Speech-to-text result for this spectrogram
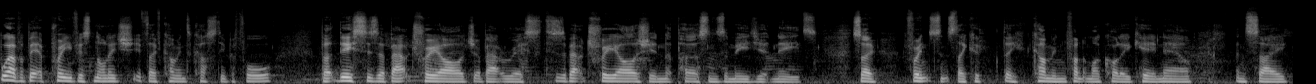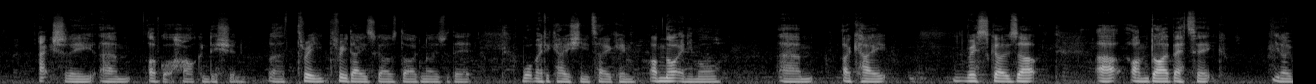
We'll have a bit of previous knowledge if they've come into custody before, but this is about triage, about risk. This is about triaging the person's immediate needs. So, for instance, they could they could come in front of my colleague here now and say, actually, um, I've got a heart condition. Uh, three three days ago, I was diagnosed with it. What medication are you taking? I'm not anymore. Um, okay, risk goes up. Uh, I'm diabetic. You know,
